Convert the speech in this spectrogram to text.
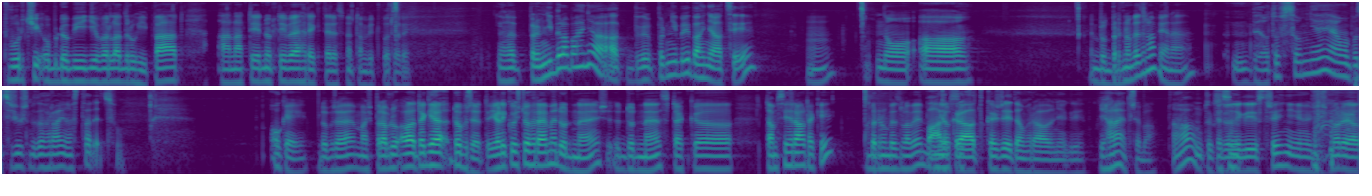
tvůrčí období divadla Druhý pád a na ty jednotlivé hry, které jsme tam vytvořili. Ale první byla bahňá, první byli bahňáci. Hmm. No a... Byl Brno bez hlavě, ne? Bylo to v Somě, já mám pocit, že už jsme to hráli na Stadecu. OK, dobře, máš pravdu, ale tak já, dobře, jelikož to hrajeme dodnes, dodnes tak uh, tam si hrál taky? Brnu bez hlavy? Párkrát, jsi... každý tam hrál někdy. Já ne třeba. Aha, no tak si to jsem... někdy střihni, Maria.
